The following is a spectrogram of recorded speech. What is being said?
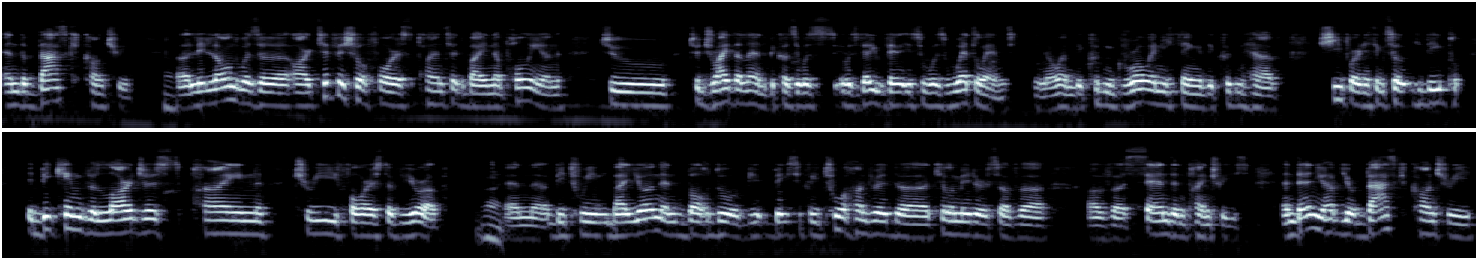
and the Basque country. Uh, Les Landes was an artificial forest planted by Napoleon to to dry the land because it was it was very very it was wetland, you know, and they couldn't grow anything. They couldn't have sheep or anything. So they, it became the largest pine tree forest of Europe Right. and uh, between Bayonne and Bordeaux, basically 200 uh, kilometers of uh, of uh, sand and pine trees. And then you have your Basque country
